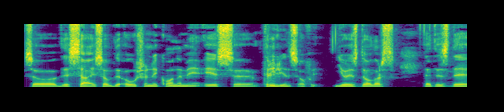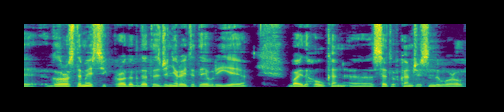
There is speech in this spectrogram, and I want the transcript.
So the size of the ocean economy is uh, trillions of US dollars that is the gross domestic product that is generated every year by the whole uh, set of countries in the world.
